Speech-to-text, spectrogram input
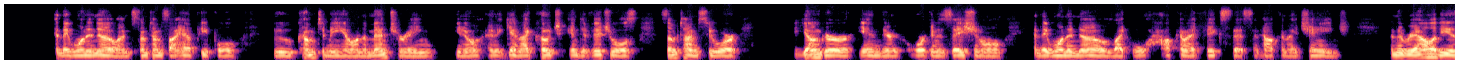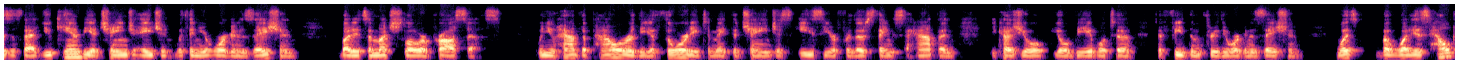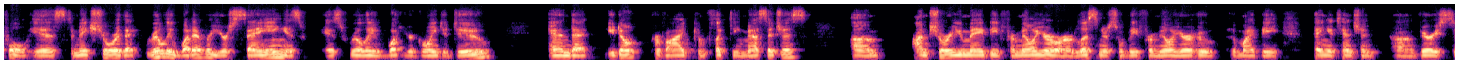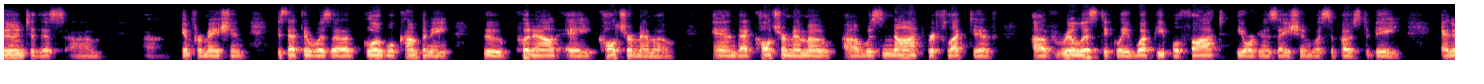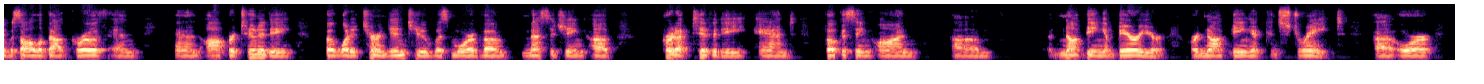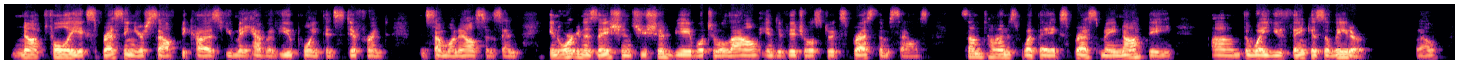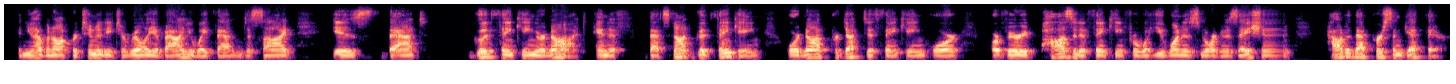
and they want to know. And sometimes I have people who come to me on a mentoring, you know, and again, I coach individuals sometimes who are younger in their organizational and they want to know like well how can i fix this and how can i change? And the reality is is that you can be a change agent within your organization but it's a much slower process. When you have the power or the authority to make the change it's easier for those things to happen because you'll you'll be able to to feed them through the organization. What's but what is helpful is to make sure that really whatever you're saying is is really what you're going to do and that you don't provide conflicting messages. Um, i'm sure you may be familiar or listeners will be familiar who who might be paying attention uh, very soon to this um, uh, information is that there was a global company who put out a culture memo. And that culture memo uh, was not reflective of realistically what people thought the organization was supposed to be. And it was all about growth and and opportunity but what it turned into was more of a messaging of productivity and focusing on um, not being a barrier or not being a constraint uh, or not fully expressing yourself because you may have a viewpoint that's different than someone else's. And in organizations, you should be able to allow individuals to express themselves. Sometimes what they express may not be um, the way you think as a leader. Well, then you have an opportunity to really evaluate that and decide is that good thinking or not? And if that's not good thinking or not productive thinking or or very positive thinking for what you want as an organization, how did that person get there?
